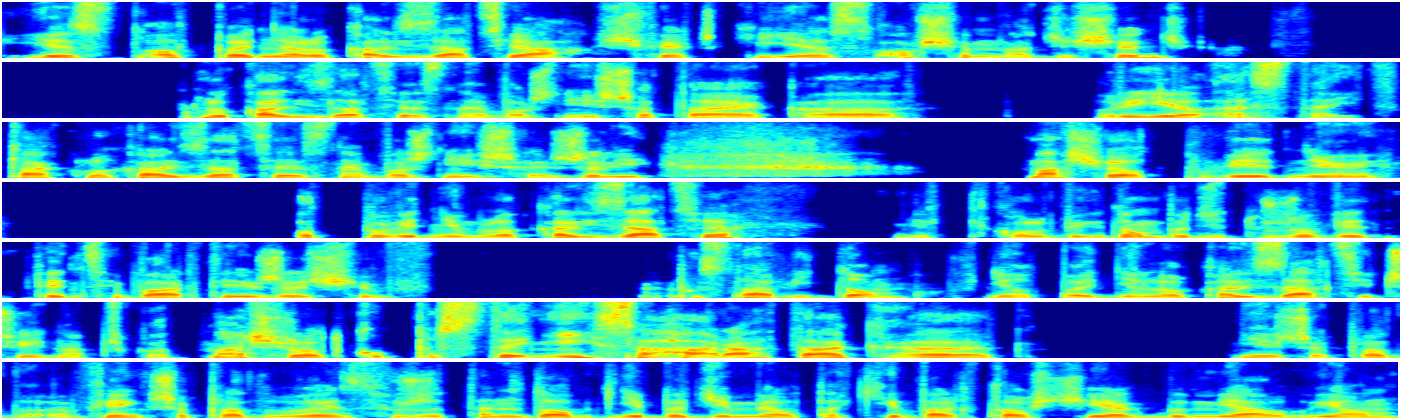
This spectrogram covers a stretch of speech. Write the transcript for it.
jest odpowiednia lokalizacja świeczki, jest 8 na 10. Lokalizacja jest najważniejsza, tak jak e, real estate, tak? Lokalizacja jest najważniejsza. Jeżeli ma się odpowiednią, odpowiednią lokalizację, jakikolwiek dom będzie dużo więcej warty. Jeżeli się postawi dom w nieodpowiedniej lokalizacji, czyli na przykład na środku pustyni, Sahara, tak, e, większe prawdopodobieństwo, że ten dom nie będzie miał takiej wartości, jakby miał ją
